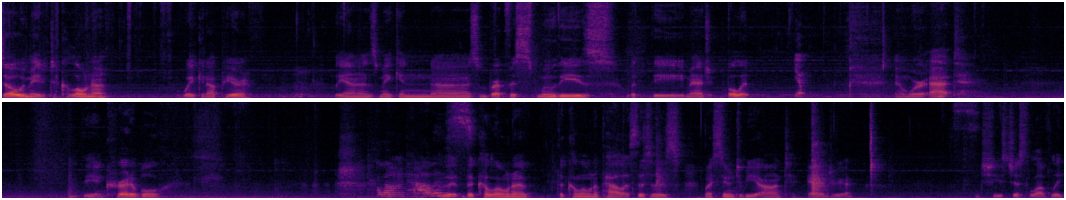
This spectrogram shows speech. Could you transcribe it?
So we made it to Kelowna. Waking up here. Leanna's making uh, some breakfast smoothies with the magic bullet. Yep. And we're at the incredible Kelowna Palace. the, the Kelowna the Kelowna Palace. This is my soon to be aunt Andrea. And she's just lovely.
